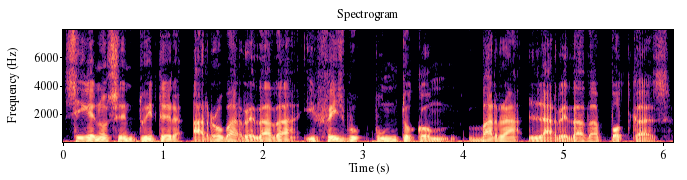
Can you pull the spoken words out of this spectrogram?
Síguenos en Twitter arroba redada y facebook.com barra laredada podcast.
